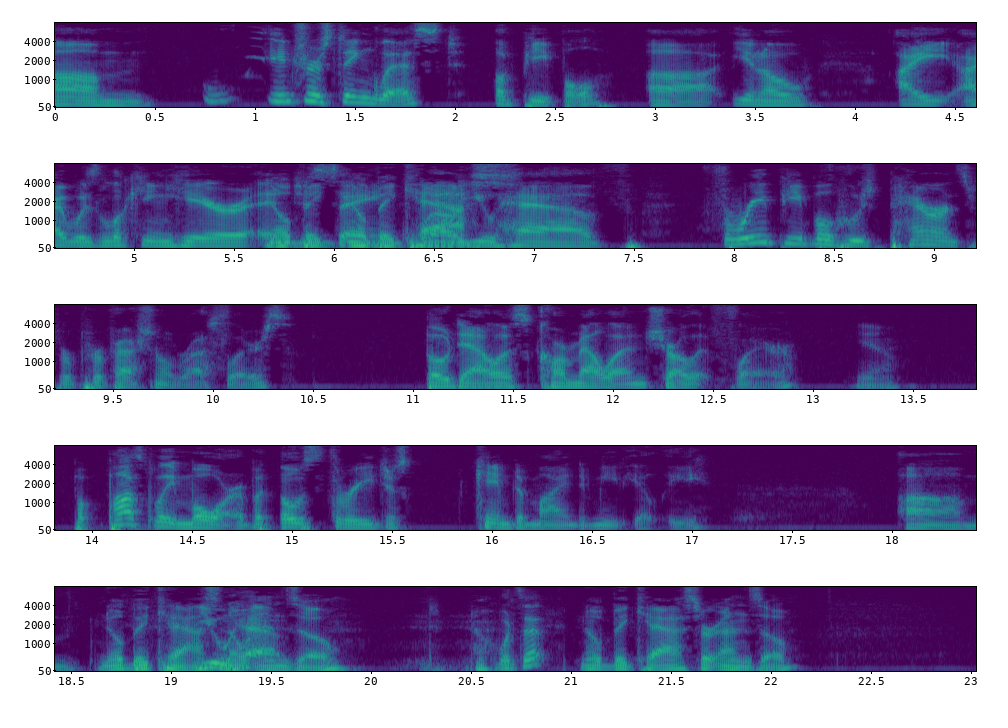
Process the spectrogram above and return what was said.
Um, interesting list of people. Uh, you know, I I was looking here and No just big- no saying, big well, you have three people whose parents were professional wrestlers: Bo Dallas, Carmella, and Charlotte Flair yeah. p- possibly more, but those three just came to mind immediately. Um, No Big Cass. No have- Enzo. What's that? No Big Cass or Enzo.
